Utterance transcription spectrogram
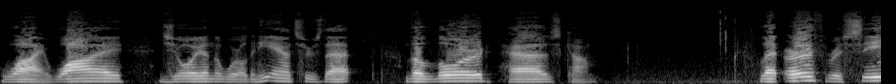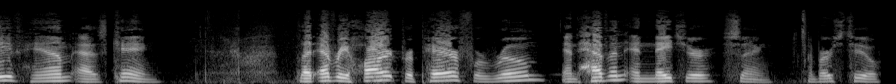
Why? Why joy in the world? And he answers that the Lord has come. Let earth receive him as king. Let every heart prepare for room, and heaven and nature sing. And verse 2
